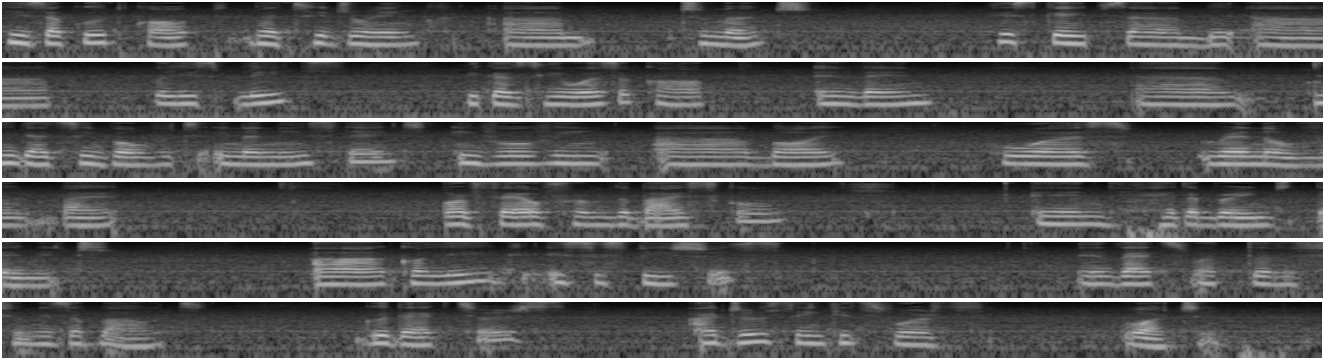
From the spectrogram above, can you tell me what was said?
He's a good cop, but he drank um, too much. He escapes a, a police blitz because he was a cop, and then um, he gets involved in an incident involving a boy who was ran over by or fell from the bicycle and had a brain damage. A colleague is suspicious, and that's what the film is about. Good actors. I do think it's worth watching.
